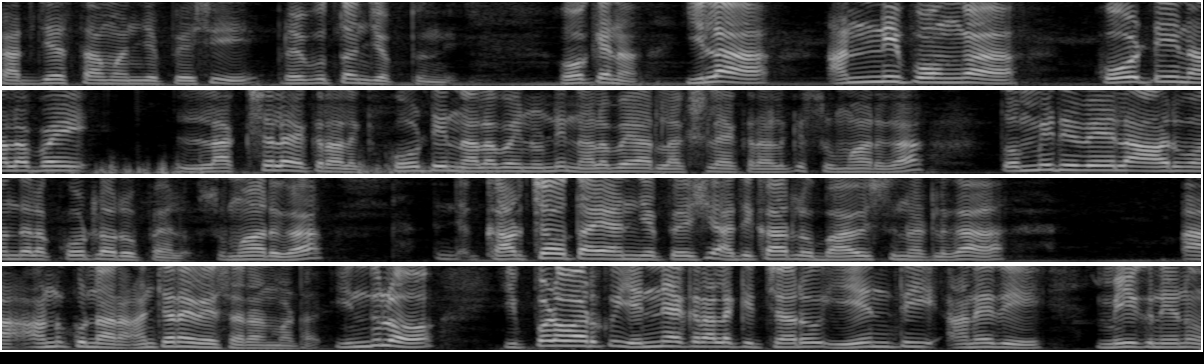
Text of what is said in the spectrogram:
కట్ చేస్తామని చెప్పేసి ప్రభుత్వం చెప్తుంది. ఓకేనా? ఇలా అన్ని పోంగా కోటి నలభై లక్షల ఎకరాలకి కోటి నలభై నుండి నలభై ఆరు లక్షల ఎకరాలకి సుమారుగా తొమ్మిది వేల ఆరు వందల కోట్ల రూపాయలు సుమారుగా ఖర్చు అవుతాయని చెప్పేసి అధికారులు భావిస్తున్నట్లుగా అనుకున్నారు అంచనా వేశారనమాట ఇందులో ఇప్పటి వరకు ఎన్ని ఎకరాలకు ఇచ్చారు ఏంటి అనేది మీకు నేను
